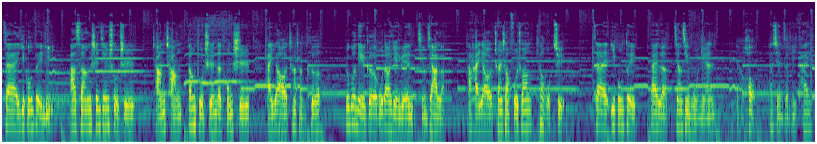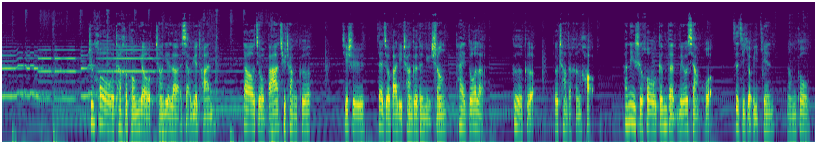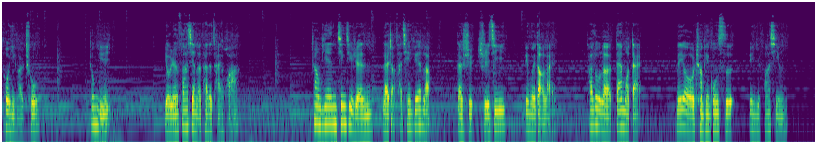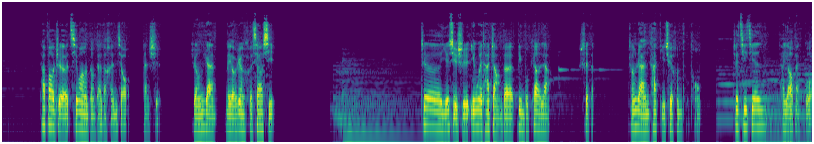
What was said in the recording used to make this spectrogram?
在义工队里，阿桑身兼数职，常常当主持人的同时，还要唱唱歌。如果哪个舞蹈演员请假了，他还要穿上服装跳舞去。在义工队待了将近五年，然后他选择离开。之后，他和朋友成立了小乐团。到酒吧去唱歌，其实，在酒吧里唱歌的女生太多了，个个都唱得很好。他那时候根本没有想过自己有一天能够脱颖而出。终于，有人发现了他的才华。唱片经纪人来找他签约了，但是时机并未到来。他录了 demo 带，没有唱片公司愿意发行。他抱着期望等待了很久，但是仍然没有任何消息。这也许是因为她长得并不漂亮。是的，诚然，她的确很普通。这期间，她摇摆过，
